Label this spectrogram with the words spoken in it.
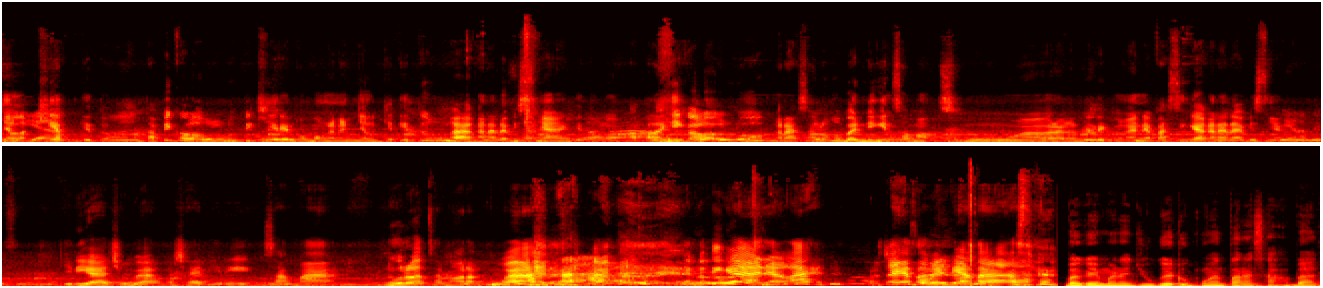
nyelekit dia. gitu. Hmm. tapi kalau lu pikirin omongan yang nyelekit itu nggak akan ada habisnya gitu loh. Apalagi kalau lu ngerasa lu ngebandingin sama semua orang di lingkungannya pasti nggak akan ada habisnya. Iya, jadi ya coba percaya diri sama nurut sama orang tua. Yang ketiga adalah percaya sama yang di atas. Bagaimana juga dukungan para sahabat?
